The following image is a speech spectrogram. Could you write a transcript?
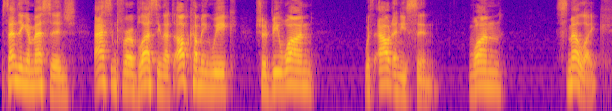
sending a message, asking for a blessing that the upcoming week should be one without any sin, one smell like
